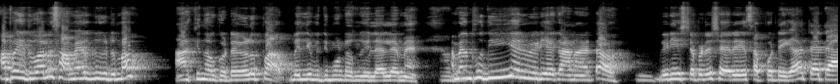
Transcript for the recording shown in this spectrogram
അപ്പൊ ഇതുപോലെ സമയമൊക്കെ കിട്ടുമ്പോ ആക്കി നോക്കട്ടെ. എളുപ്പ. വലിയ ബുദ്ധിമുട്ടൊന്നുമില്ല അല്ലേ മേ അമ്മ പുതിയൊരു വീഡിയോ കാണാം കേട്ടോ. വീഡിയോ ഇഷ്ടപ്പെട്ട് ഷെയർ ചെയ്ത് സപ്പോർട്ട് ചെയ്യുക. ടാറ്റാ.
